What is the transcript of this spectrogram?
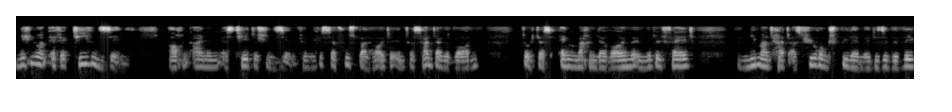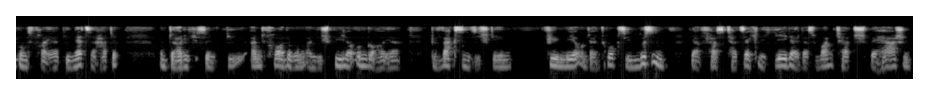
nicht nur im effektiven Sinn, auch in einem ästhetischen Sinn. Für mich ist der Fußball heute interessanter geworden durch das Engmachen der Räume im Mittelfeld. Niemand hat als Führungsspieler mehr diese Bewegungsfreiheit, die Netze hatte. Und dadurch sind die Anforderungen an die Spieler ungeheuer gewachsen. Sie stehen viel mehr unter Druck. Sie müssen ja fast tatsächlich jeder das One-Touch beherrschen,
